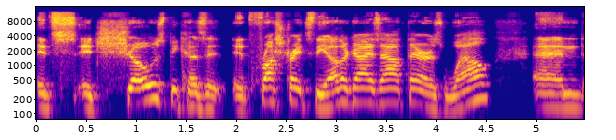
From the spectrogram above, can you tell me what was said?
It's it shows because it it frustrates the other guys out there as well. And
